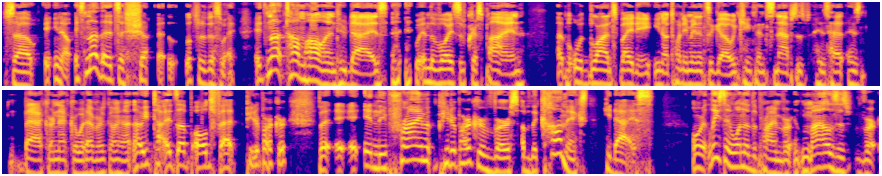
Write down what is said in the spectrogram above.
So you know, it's not that it's a sh- let's put it this way: it's not Tom Holland who dies in the voice of Chris Pine uh, with blind Spidey. You know, twenty minutes ago when Kingpin snaps his his head his back or neck or whatever is going on. No, he ties up old fat Peter Parker, but in the prime Peter Parker verse of the comics, he dies or at least in one of the prime ver- Miles's ver-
